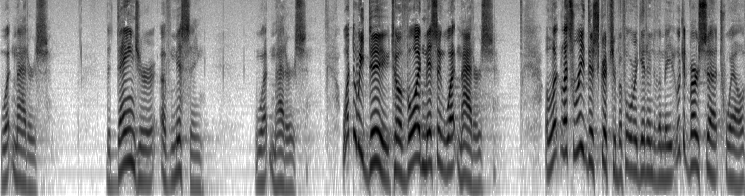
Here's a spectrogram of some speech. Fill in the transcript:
What Matters. The danger of missing what matters. What do we do to avoid missing what matters? Well, let, us read this scripture before we get into the meat. Look at verse uh, 12.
